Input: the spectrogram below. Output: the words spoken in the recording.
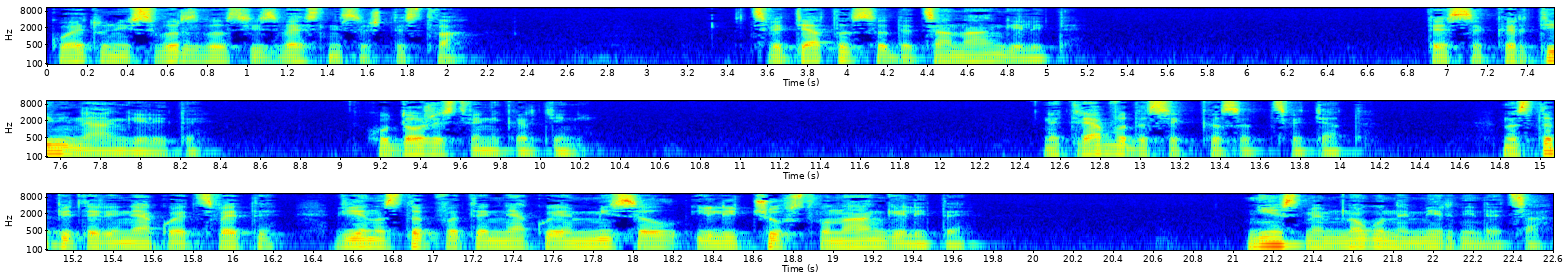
което ни свързва с известни същества. Цветята са деца на ангелите. Те са картини на ангелите, художествени картини. Не трябва да се късат цветята. Настъпите ли някое цвете, вие настъпвате някоя мисъл или чувство на ангелите. Ние сме много немирни деца.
